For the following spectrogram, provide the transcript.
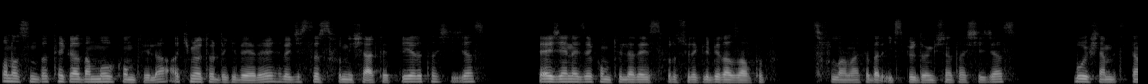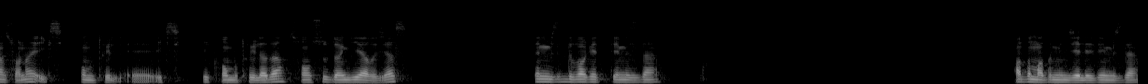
Sonrasında tekrardan move komutuyla akümülatördeki değeri register 0'ın işaret ettiği yere taşıyacağız. Tcnz komutuyla r0'ı sürekli bir azaltıp sıfırlanana kadar x1 döngüsüne taşıyacağız. Bu işlem bittikten sonra x2 komutuyla, e, x2 komutuyla da sonsuz döngüye alacağız. Sistemimizi debug ettiğimizde adım adım incelediğimizde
